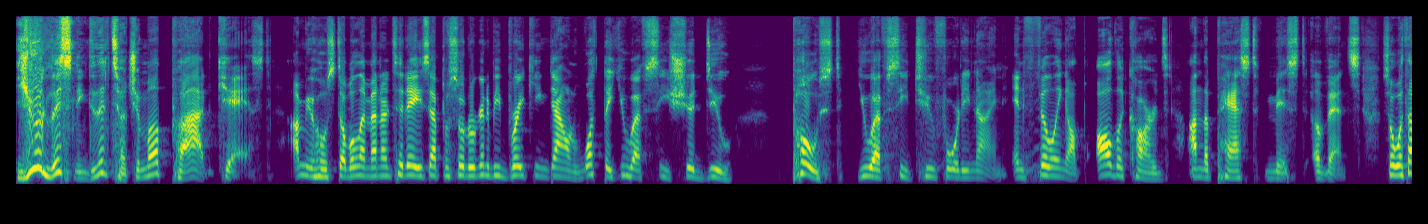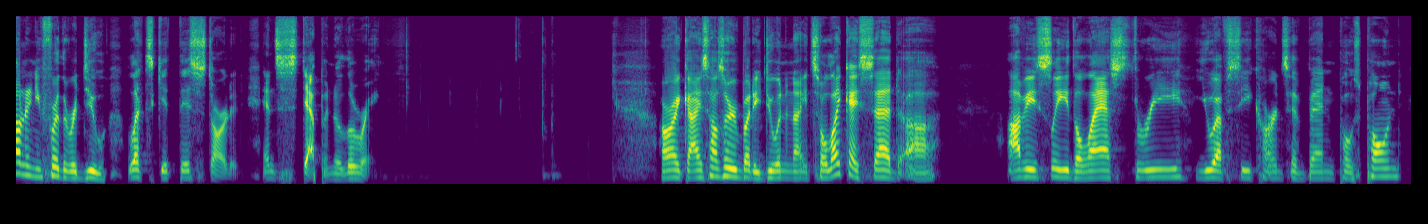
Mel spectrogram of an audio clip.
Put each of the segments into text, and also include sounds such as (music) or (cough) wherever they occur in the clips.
You're listening to the Touch 'em Up podcast. I'm your host, Double M, and on today's episode, we're going to be breaking down what the UFC should do post UFC 249 and filling up all the cards on the past missed events. So, without any further ado, let's get this started and step into the ring. All right, guys, how's everybody doing tonight? So, like I said, uh, obviously the last three UFC cards have been postponed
